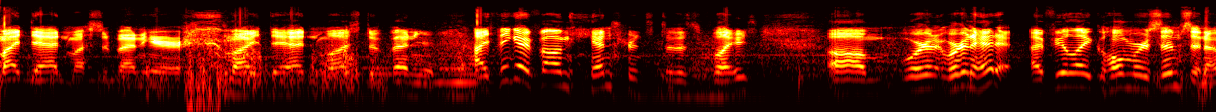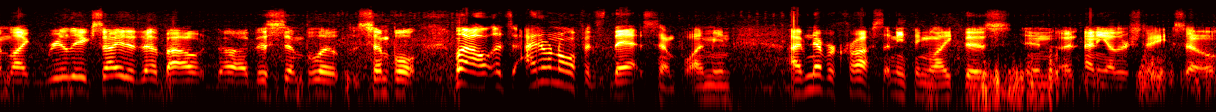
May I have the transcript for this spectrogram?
My dad must have been here. my dad must have been here. I think I found the entrance to this place. Um, we're, we're gonna hit it. I feel like Homer Simpson. I'm like really excited about uh, this simple, simple, well, it's, I don't know if it's that simple. I mean, I've never crossed anything like this in any other state. So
